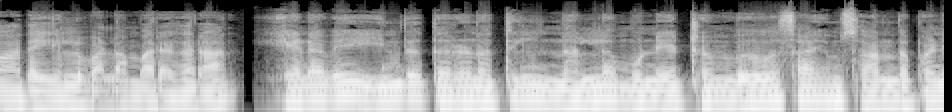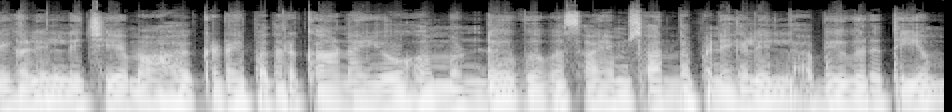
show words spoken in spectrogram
பாதையில் வலம் வருகிறார். எனவே இந்த தருணத்தில் நல்ல முன்னேற்றம் விவசாயம் சார்ந்த பணிகளில் நிச்சயமாக கிடைப்பதற்கான யோகம் உண்டு. விவசாயம் சார்ந்த பணிகளில் அபிவிருத்தியும்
